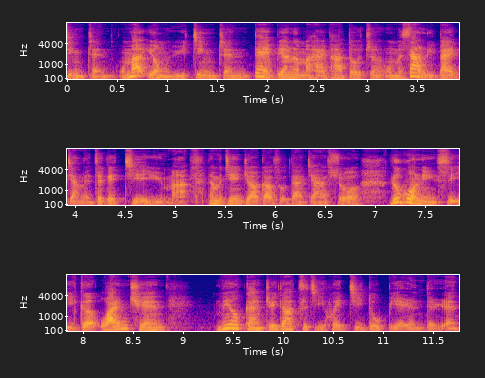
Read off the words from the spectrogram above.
竞争，我们要勇于竞争，但也不要那么害怕斗争。我们上礼拜讲了这个结语嘛，那么今天就要告诉大家说，如果你是一个完全没有感觉到自己会嫉妒别人的人，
